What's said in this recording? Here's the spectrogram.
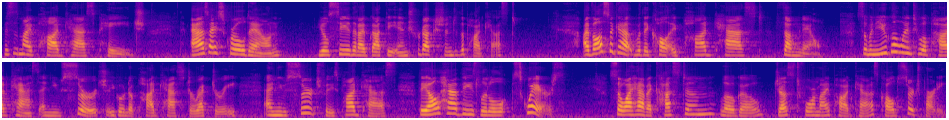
this is my podcast page. As I scroll down, you'll see that I've got the introduction to the podcast. I've also got what they call a podcast thumbnail. So when you go into a podcast and you search, or you go into a podcast directory and you search for these podcasts, they all have these little squares. So I have a custom logo just for my podcast called Search Party.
